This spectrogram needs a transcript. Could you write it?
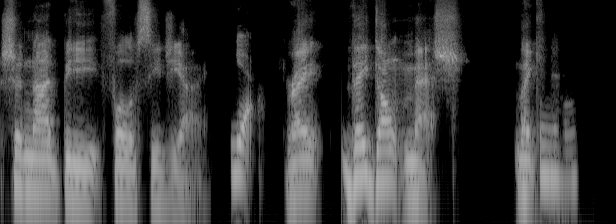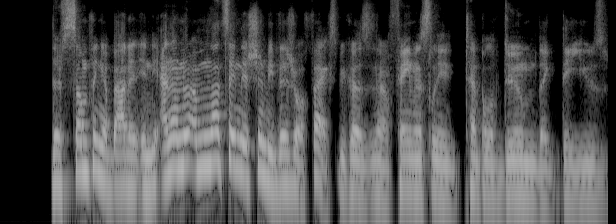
should not be full of CGI, yeah. right? They don't mesh. Like Mhm. there's something about it in the, I don't know, I'm not saying there shouldn't be visual effects because you know, famously Temple of Doom, like they use,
